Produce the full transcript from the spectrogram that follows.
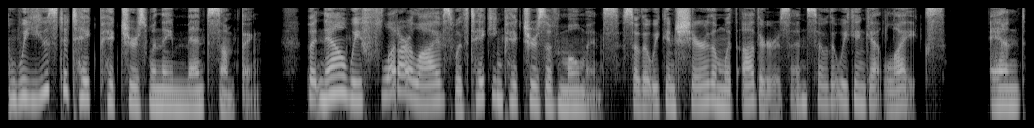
We used to take pictures when they meant something, but now we flood our lives with taking pictures of moments so that we can share them with others and so that we can get likes. And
